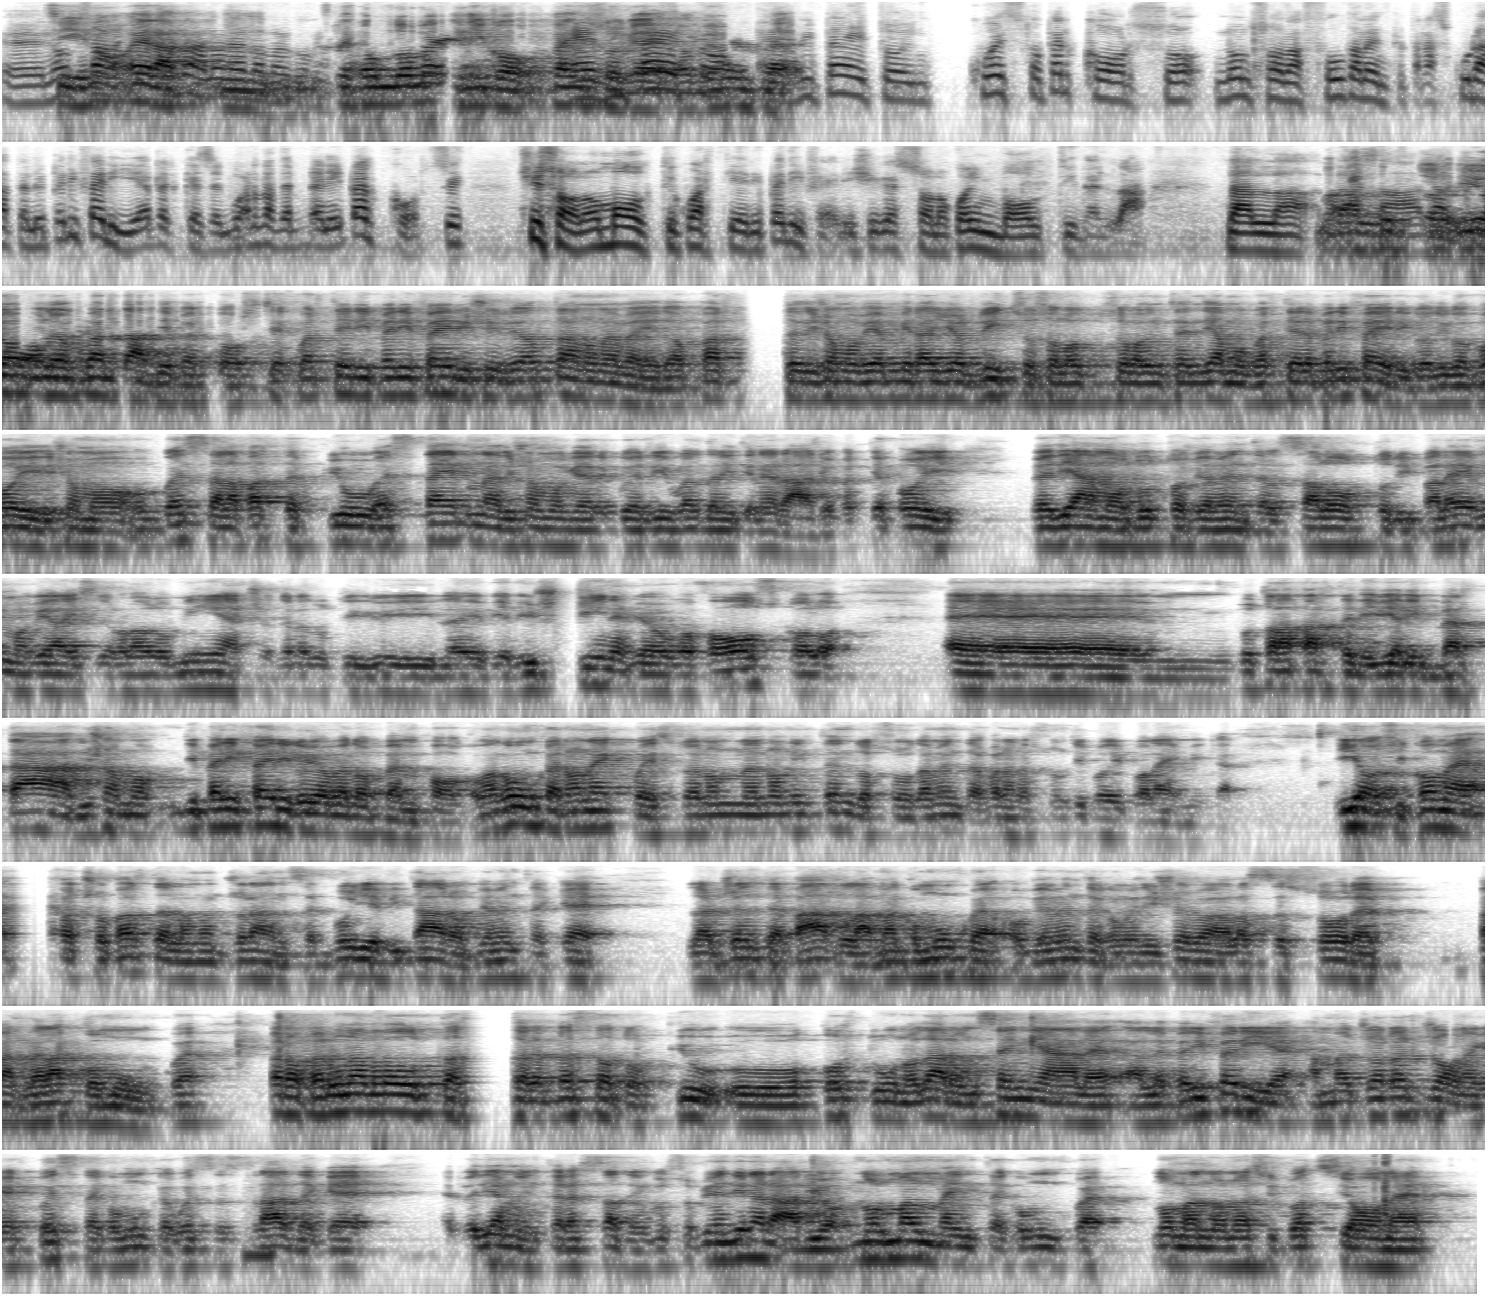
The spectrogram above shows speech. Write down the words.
Eh, Sì, no, era, non secondo me, dico, penso e che ripeto, ovviamente... e ripeto, in questo percorso non sono assolutamente trascurate le periferie perché se guardate bene i percorsi ci sono molti quartieri periferici che sono coinvolti dalla, dalla, dalla, dalla- io li ho guardati i percorsi e quartieri periferici in realtà non ne vedo, a parte diciamo via Miraglio Rizzo, solo, solo intendiamo quartiere periferico, dico poi diciamo questa è la parte più esterna diciamo che che riguarda l'itinerario, perché poi vediamo tutto ovviamente il salotto di Palermo, via Isidro La Lumia, eccetera, tutte le vie vicine, via Ugo Foscolo, ehm, tutta la parte di via Libertà, diciamo di periferico io vedo ben poco, ma comunque non è questo e non, non intendo assolutamente fare nessun tipo di polemica. Io, siccome faccio parte della maggioranza e voglio evitare ovviamente che la gente parla, ma comunque, ovviamente, come diceva l'assessore, parlerà comunque, però per una volta sarebbe stato più uh, opportuno dare un segnale alle periferie, a maggior ragione che queste comunque queste strade che vediamo interessate in questo primo itinerario, normalmente comunque non hanno una situazione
